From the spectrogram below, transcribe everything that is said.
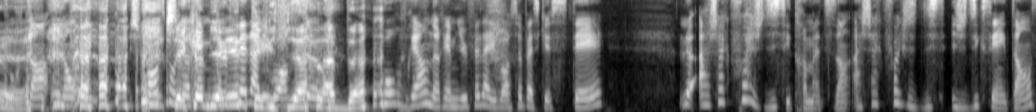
euh, pourtant, non, mais je pense qu'on aurait mieux fait d'aller voir ça. là-dedans. Pour vrai, on aurait mieux fait d'aller voir ça parce que c'était. Là, à chaque fois, je dis c'est traumatisant. À chaque fois que je dis, je dis que c'est intense.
